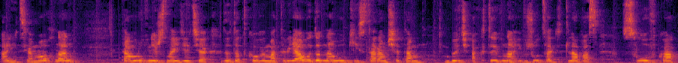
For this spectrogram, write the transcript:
Alicja Mochnal. Tam również znajdziecie dodatkowe materiały do nauki. Staram się tam być aktywna i wrzucać dla Was słówka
